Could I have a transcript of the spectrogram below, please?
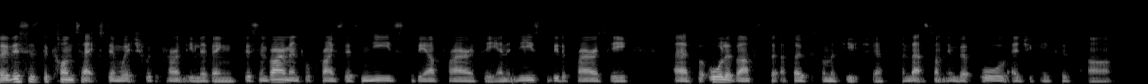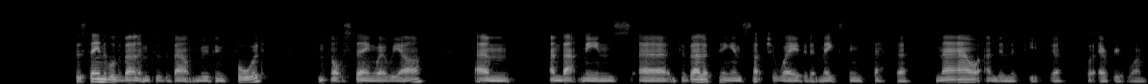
So this is the context in which we're currently living. This environmental crisis needs to be our priority and it needs to be the priority uh, for all of us that are focused on the future. And that's something that all educators are. Sustainable development is about moving forward, not staying where we are. Um, and that means uh, developing in such a way that it makes things better now and in the future for everyone.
